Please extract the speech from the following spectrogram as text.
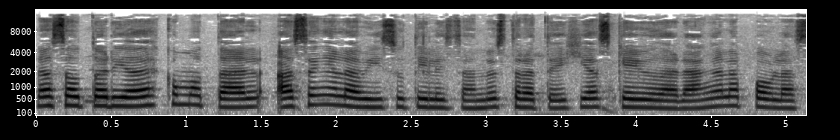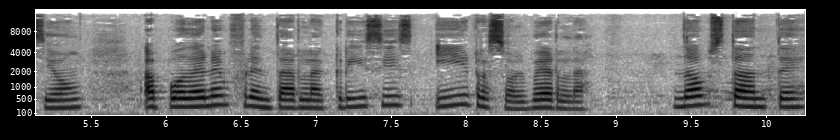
Las autoridades como tal hacen el aviso utilizando estrategias que ayudarán a la población a poder enfrentar la crisis y resolverla. No obstante,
